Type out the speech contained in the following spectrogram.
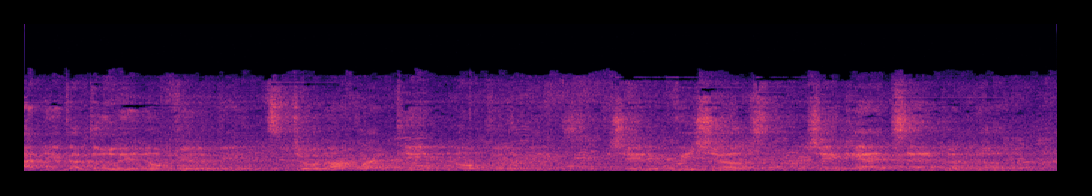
Adi Gatulino, Philippines, Jonah Martin, Philippines, sharing visuals, shake hands and good luck.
